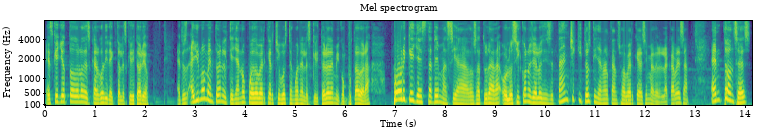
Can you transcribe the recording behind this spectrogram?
es que yo todo lo descargo directo al escritorio. Entonces, hay un momento en el que ya no puedo ver qué archivos tengo en el escritorio de mi computadora porque ya está demasiado saturada o los iconos ya los hice tan chiquitos que ya no alcanzo a ver que así me duele la cabeza. Entonces,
